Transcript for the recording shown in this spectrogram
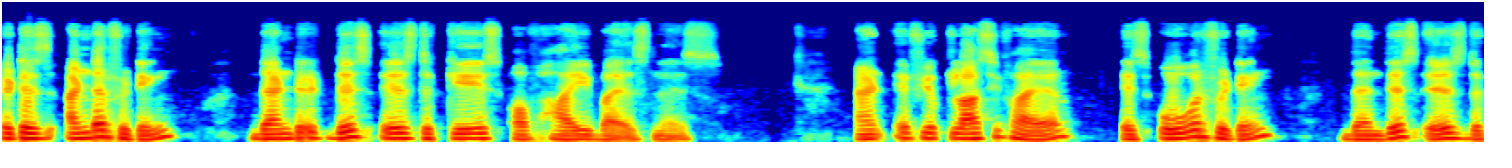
it is underfitting, then this is the case of high biasness. And if your classifier is overfitting, then this is the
